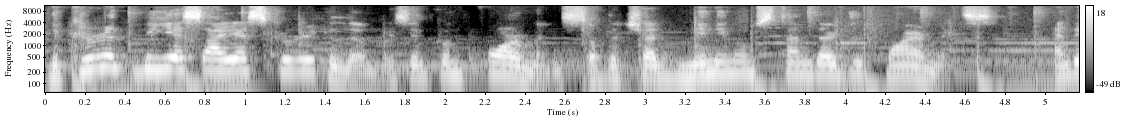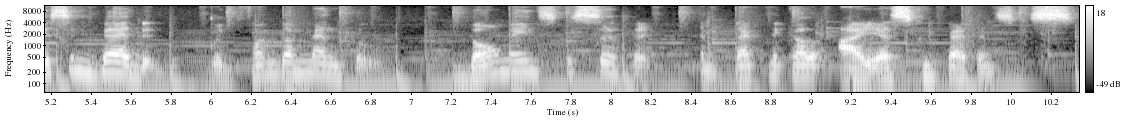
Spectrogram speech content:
The current BSIS curriculum is in conformance of the CHED minimum standard requirements and is embedded with fundamental, domain-specific, and technical IS competencies.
